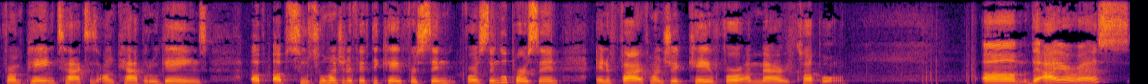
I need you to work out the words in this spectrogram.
from paying taxes on capital gains of up to 250k for sing- for a single person and 500k for a married couple. Um, the IRS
